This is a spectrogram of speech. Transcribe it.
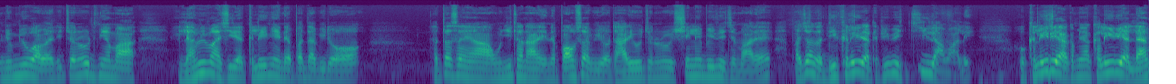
အမျိုးမျိုးပါပဲဒီကျွန်တော်တို့ဒီနေရာမှာ လမ်းဘေးမှာရှိတဲ့ကလေးငယ်တွေပတ်သက်ပြီးတော့သက်ဆိုင်ရာဝန်ကြီးဌာနတွေနဲ့ပေါင်းဆက်ပြီးတော့ဒါတွေကိုကျွန်တော်တို့ရှင်းလင်းပေးစေချင်ပါတယ်။ဘာကြောင့်လဲဆိုဒီကလေးတွေကတဖြည်းဖြည်းကြီးလာပါလေ။ဟိုကလေးတွေကခင်ဗျာကလေးတွေကလမ်း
